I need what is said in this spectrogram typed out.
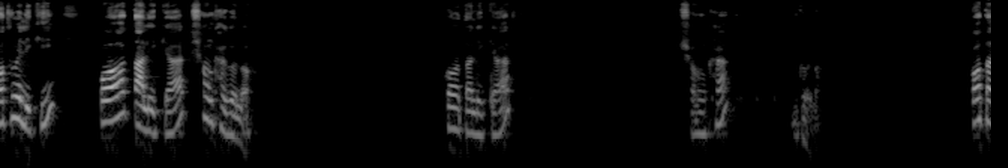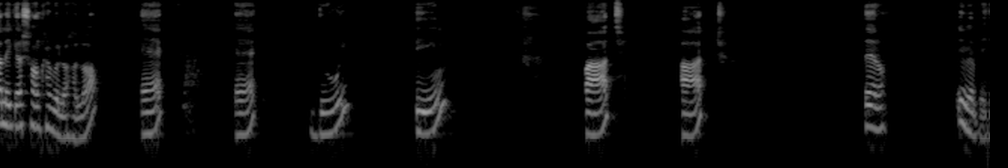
প্রথমে লিখি ক তালিকার সংখ্যাগুলো। ক তালিকার সংখ্যাগুলো। ক তালিকার সংখ্যাগুলো হলো এক এক, দুই, তিন, পাঁচ, আট, তেরো। এইভাবেই।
